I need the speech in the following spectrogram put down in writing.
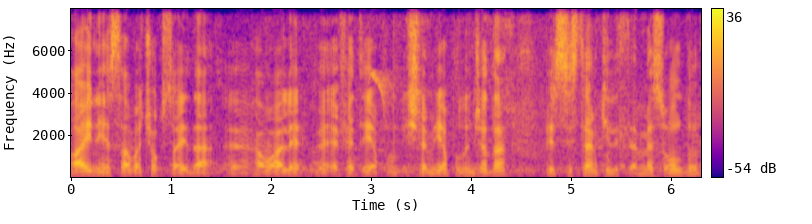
Aynı hesaba çok sayıda e, havale ve EFT yapıl, işlemi yapılınca da bir sistem kilitlenmesi oldu.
